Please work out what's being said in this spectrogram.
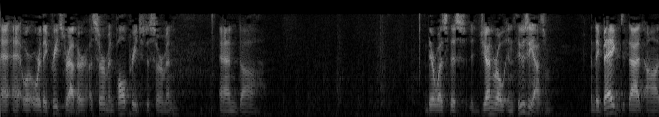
uh, or, or, they preached rather, a sermon. Paul preached a sermon, and uh, there was this general enthusiasm and they begged that uh,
